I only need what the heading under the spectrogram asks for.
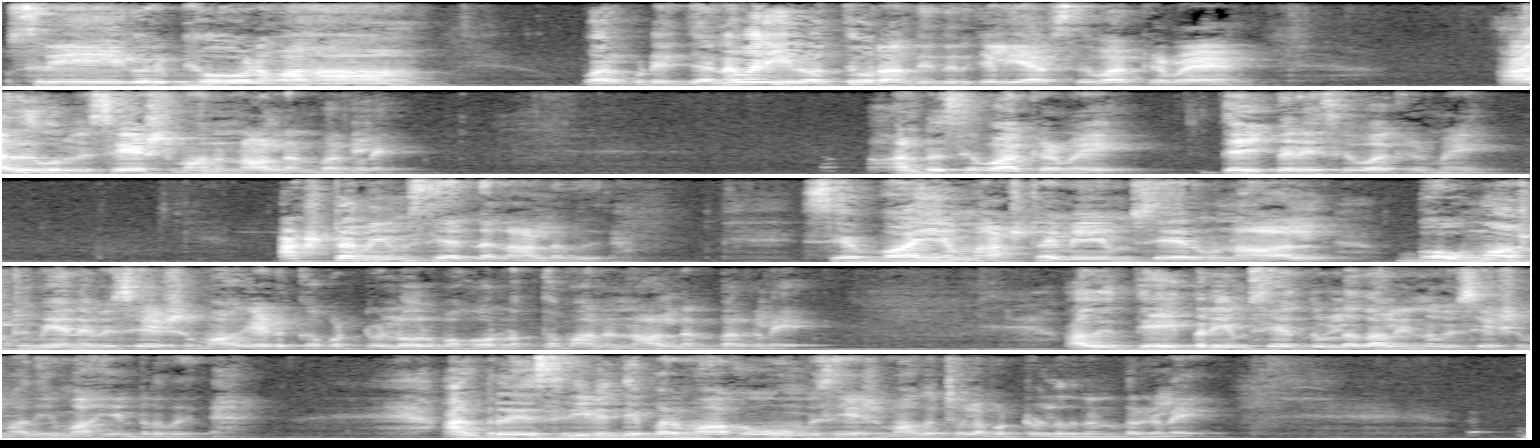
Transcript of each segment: ஸ்ரீ குருபியோ நமஹா. வரக்கூடிய ஜனவரி இருபத்தி ஓராம் தேதி இருக்கு இல்லையா? செவ்வாய்க்கிழமை. அது ஒரு விசேஷமான நாள் நண்பர்களே. அன்று செவ்வாய்க்கிழமை தேய்பிறை செவ்வாய்க்கிழமை. அஷ்டமியும் சேர்ந்த நாள் அது. செவ்வாயும் அஷ்டமியும் சேரும் நாள் பௌமாஷ்டமி என விசேஷமாக எடுக்கப்பட்டுள்ள ஒரு மகோன்னத்தமான நாள் நண்பர்களே. அது தேய்பிரையும் சேர்ந்துள்ளதால் இன்னும் விசேஷம் அதிகமாகின்றது. அன்று ஸ்ரீவித்ய பரமாகவும் விசேஷமாக சொல்லப்பட்டுள்ளது நண்பர்களே.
